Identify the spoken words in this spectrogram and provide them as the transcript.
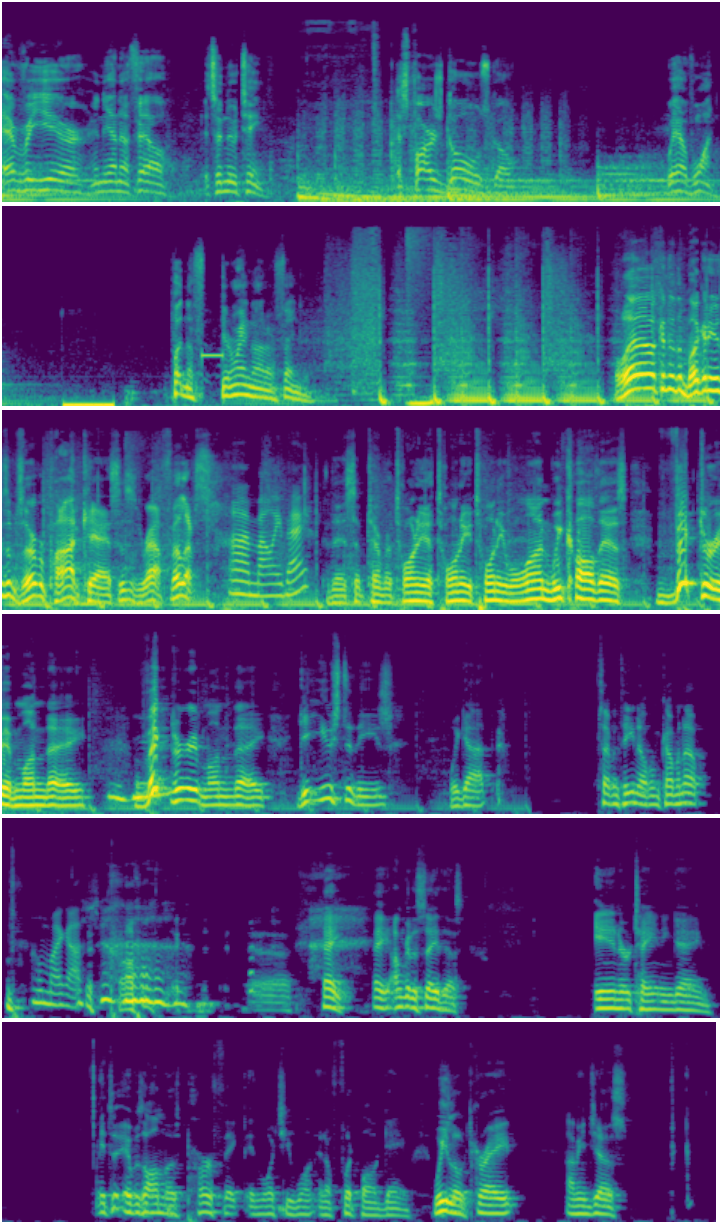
Every year in the NFL, it's a new team. As far as goals go, we have one. Putting a f***ing ring on our finger. Welcome to the Buccaneers Observer Podcast. This is Ralph Phillips. I'm Molly Bay. Today is September 20th, 2021. We call this Victory Monday. Mm-hmm. Victory Monday. Get used to these. We got 17 of them coming up. Oh my gosh. Uh, hey, hey, I'm going to say this. Entertaining game. It's, it was almost perfect in what you want in a football game. We looked great. I mean, just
